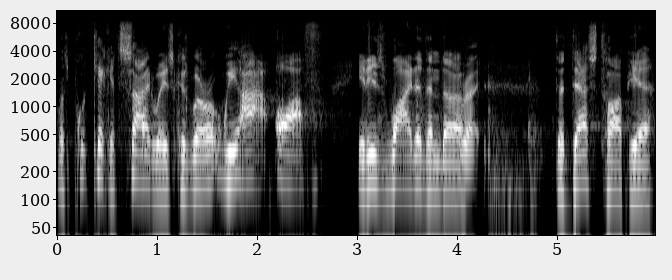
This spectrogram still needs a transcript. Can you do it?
Let's put kick it sideways because we're we are off. It is wider than the Right. the desktop here.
